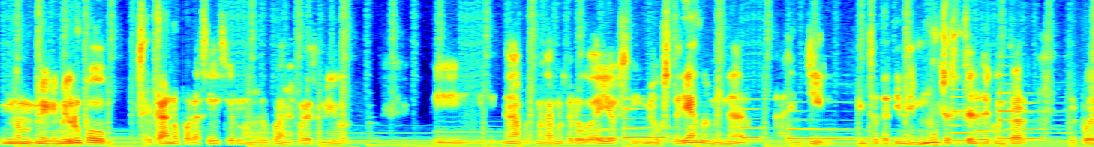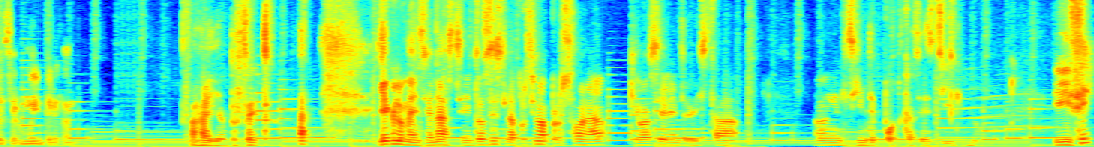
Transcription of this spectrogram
mi, mi, grupo cercano, por así decirlo, mi grupo de mejores amigos. Y nada, pues mandar un saludo a ellos y me gustaría nominar a Jill. Siento que tiene muchas historias de contar que puede ser muy interesante. Ah, ya, perfecto. ya que lo mencionaste, entonces la próxima persona que va a ser entrevistada en el siguiente podcast es Jill, ¿no? Y sí,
